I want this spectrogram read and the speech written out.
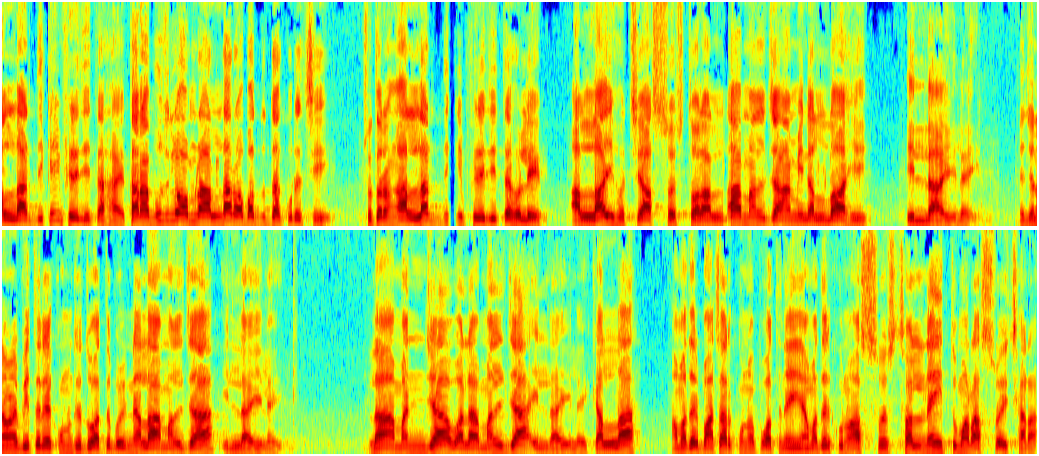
আল্লাহর দিকেই ফিরে যেতে হয়। তারা বুঝলো, আমরা আল্লাহর অবাধ্যতা করেছি। সুতরাং আল্লাহর দিকে ফিরে যেতে হলে আল্লাহই হচ্ছে আশ্রয়স্থল। আল্লাহ মালজা আমিন আল্লাহি ইল্লা ইলাই এই জন্য আমরা ভিতরে কোনো দোয়াতে বলি না, লা মালজা ইল্লা ইলাইক। লা মানজা ওয়ালা মালজা ইল্লা ইলাইক। আল্লাহ আমাদের বাঁচার কোনো পথ নেই, আমাদের কোনো আশ্রয়স্থল নেই, তোমার আশ্রয় ছাড়া।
